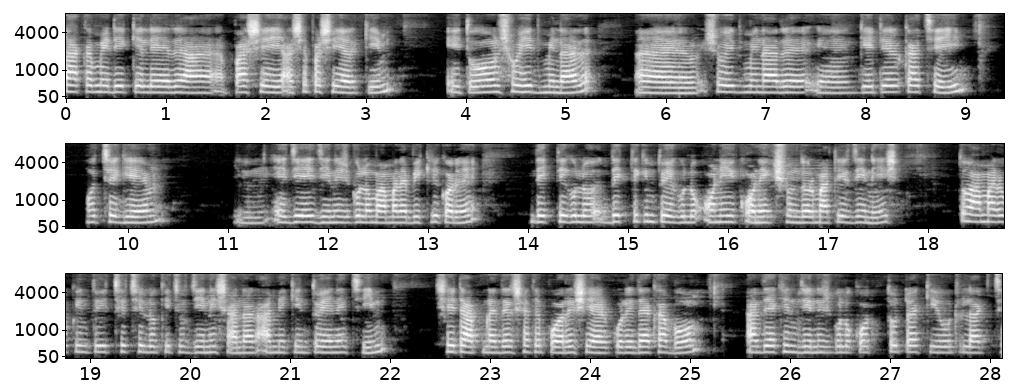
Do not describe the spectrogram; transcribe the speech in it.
ঢাকা মেডিকেলের পাশেই আশেপাশে আর কি। এই তো শহীদ মিনার শহীদ মিনার গেটের কাছেই হচ্ছে গিয়ে এই যে এই জিনিসগুলো মামারা বিক্রি করে দেখতেগুলো দেখতে কিন্তু এগুলো অনেক অনেক সুন্দর মাটির জিনিস। তো আমারও কিন্তু ইচ্ছে ছিল কিছু জিনিস আনার, আমি কিন্তু এনেছি। সেটা আপনাদের সাথে পরে শেয়ার করে দেখাবো। আর দেখেন জিনিসগুলো কতটা কিউট লাগছে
